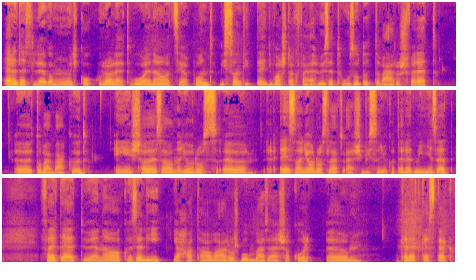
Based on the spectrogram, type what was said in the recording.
Eredetileg amúgy Kokura lett volna a célpont, viszont itt egy vastag felhőzet húzódott a város felett, továbbá köd, és ha ez a nagyon rossz, ez nagyon rossz látási viszonyokat eredményezett, feltehetően a közeli Jahata város bombázásakor keletkeztek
